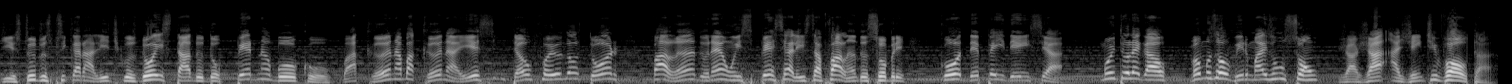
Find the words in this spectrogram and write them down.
de Estudos Psicanalíticos do Estado do Pernambuco. Bacana, bacana. Esse então foi o doutor falando, né? Um especialista falando sobre codependência. Muito legal. Vamos ouvir mais um som. Já já a gente volta.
